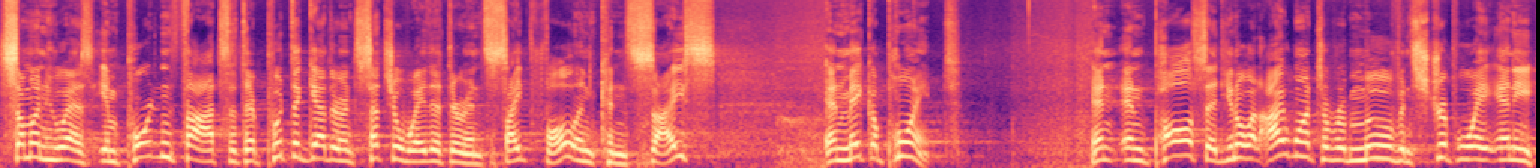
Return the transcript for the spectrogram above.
someone who has important thoughts that they're put together in such a way that they're insightful and concise and make a point. And, and Paul said, you know what? I want to remove and strip away any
